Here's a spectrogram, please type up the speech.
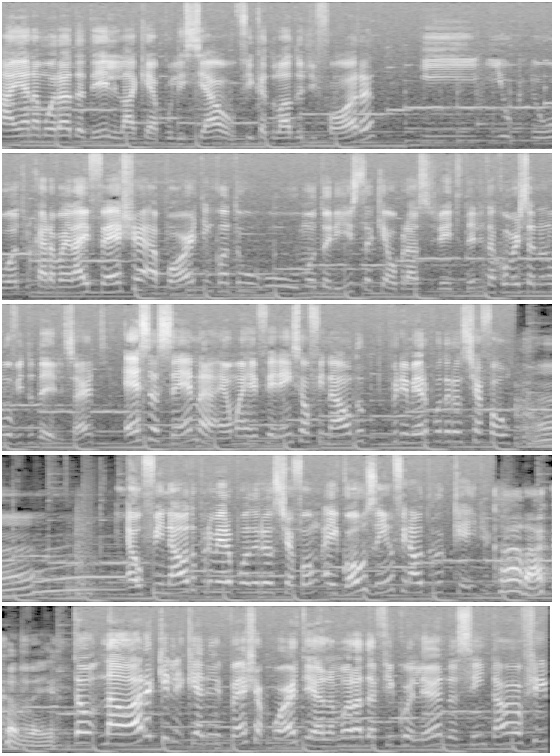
aí a namorada dele lá, que é a policial, fica do lado de fora o, outro cara vai lá e fecha a porta enquanto o, o motorista, que é o braço direito dele, tá conversando no ouvido dele, certo? Essa cena é uma referência ao final do primeiro Poderoso Chefão. Ah, É o final do primeiro Poderoso Chefão, é igualzinho o final do Luke Cage. caraca, velho. Então, na hora que ele, que ele fecha a porta e a namorada fica olhando assim e tal, eu achei,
